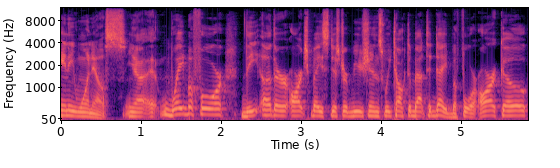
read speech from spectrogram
anyone else. You know, way before the other Arch-based distributions we talked about today, before Arco,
